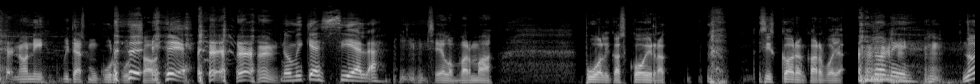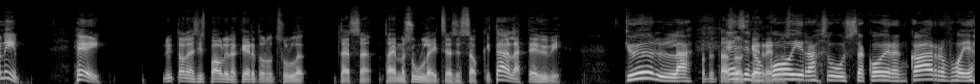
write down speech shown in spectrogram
No niin, mitäs mun kurkussa on? No mikä siellä? Siellä on varmaan puolikas koira, siis koiran karvoja. No niin. no niin, hei, nyt olen siis Pauliina kertonut sulle tässä, tai mä sulle itse asiassa olekin. Tää lähtee hyvin. Kyllä. Otetaan Ensin on rennosti. koira suussa, koiran karvoja.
